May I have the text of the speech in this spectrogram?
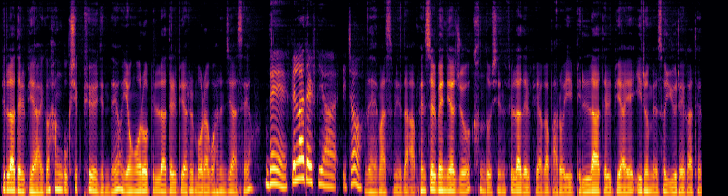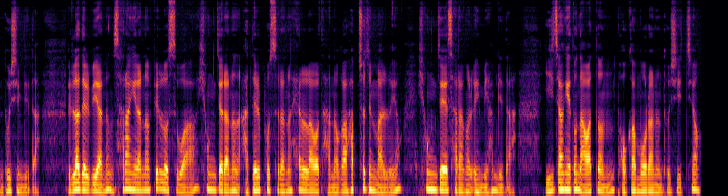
빌라델비아 이거 한국식 표현인데요. 영어로 빌라델비아를 뭐라고 하는지 아세요? 네, 필라델피아이죠. 네, 맞습니다. 펜실베니아주 큰 도시인 필라델피아가 바로 이 빌라델비아의 이름에서 유래가 된 도시입니다. 빌라델비아는 사랑이라는 필로스와 형제라는 아델포스라는 헬라어 단어가 합쳐진 말로요. 형제 사랑을 의미합니다. 2장에도 나왔던 버가모라는 도시 있죠.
